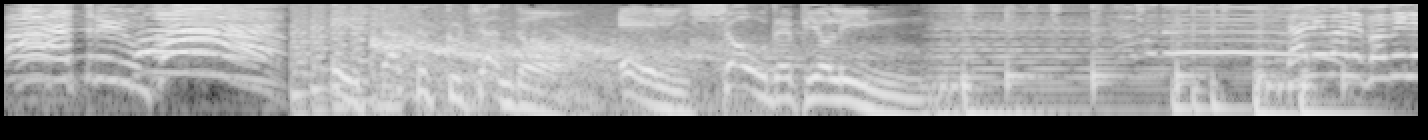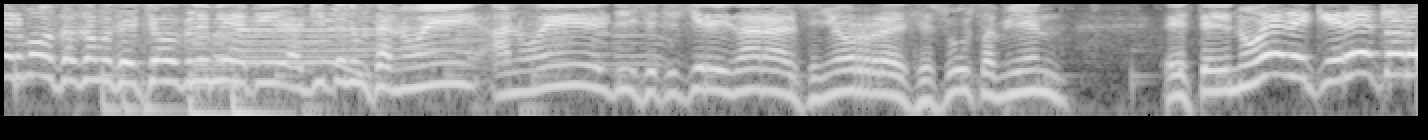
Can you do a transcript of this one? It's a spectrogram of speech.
¡A triunfar! Estás escuchando el show de Piolín. Sale, vale, familia hermosa, somos el show de Piolín. Mira, aquí- tenemos a Noé. A Noé, él dice que quiere ayudar al Señor eh, Jesús también. Este, Noé de Querétaro.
